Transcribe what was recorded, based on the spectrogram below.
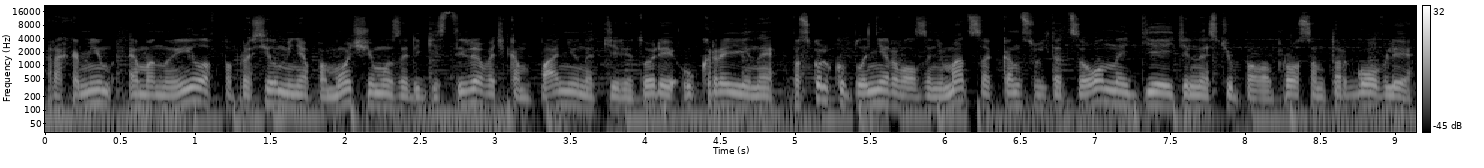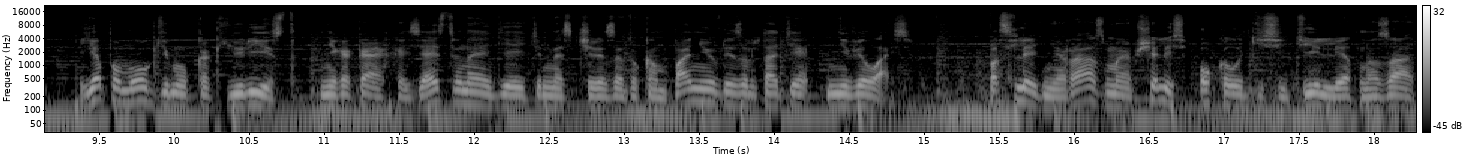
Рахамим Эммануилов попросил меня помочь ему зарегистрировать компанию на территории Украины, поскольку планировал заниматься консультационной деятельностью по вопросам торговли. Я помог ему как юрист. Никакая хозяйственная деятельность через эту компанию в результате результате не велась. Последний раз мы общались около 10 лет назад.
